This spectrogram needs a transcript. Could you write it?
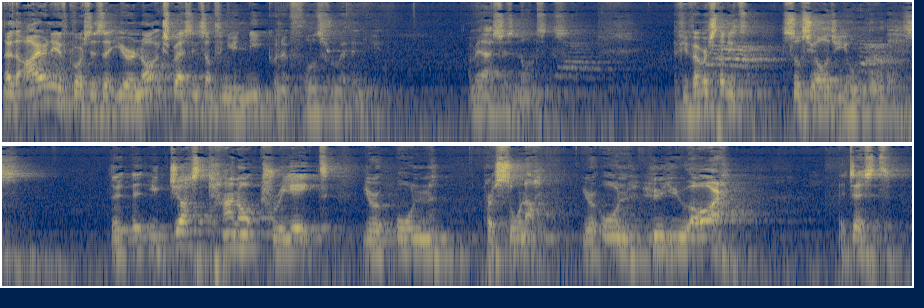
Now, the irony, of course, is that you're not expressing something unique when it flows from within you. I mean, that's just nonsense. If you've ever studied sociology, you'll know this. You just cannot create your own persona, your own who you are. It just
